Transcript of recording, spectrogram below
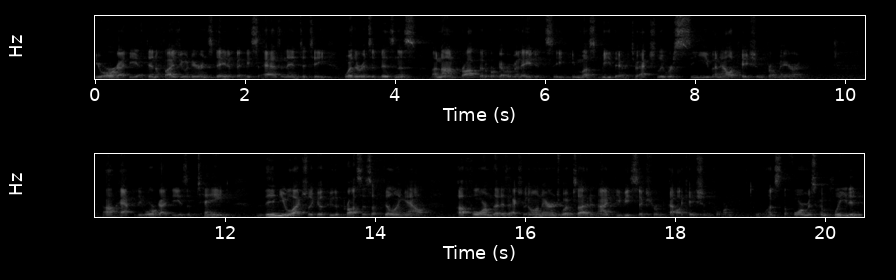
Your org ID identifies you in ARIN's database as an entity, whether it's a business, a nonprofit, or government agency. You must be there to actually receive an allocation from ARIN. Uh, after the org ID is obtained, then you will actually go through the process of filling out a form that is actually on ARIN's website, an IPv6 allocation form. Once the form is completed,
